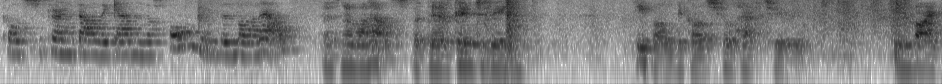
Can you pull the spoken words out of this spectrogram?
Because she turns down the gas in the hall, means there's no one else. There's no one else, but there's going to be people because she'll have to invite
